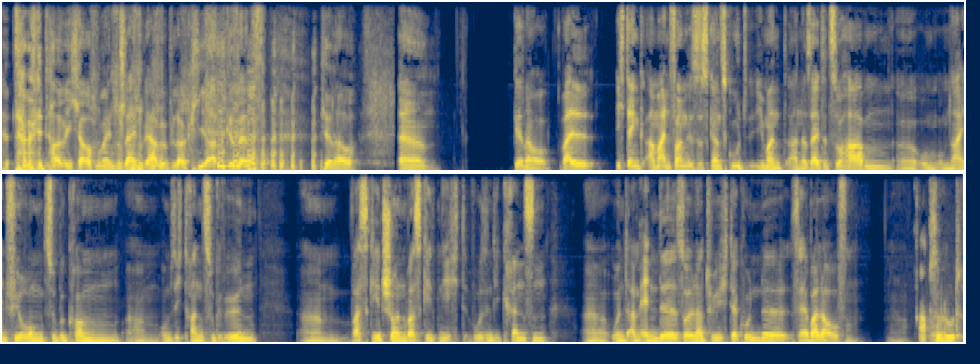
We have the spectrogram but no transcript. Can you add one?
Damit habe ich auch meinen kleinen Werbeblock hier abgesetzt. Genau. Ähm, genau, weil ich denke, am Anfang ist es ganz gut, jemand an der Seite zu haben, äh, um, um eine Einführung zu bekommen, ähm, um sich dran zu gewöhnen. Ähm, was geht schon, was geht nicht, wo sind die Grenzen? Äh, und am Ende soll natürlich der Kunde selber laufen. Ja? Absolut.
